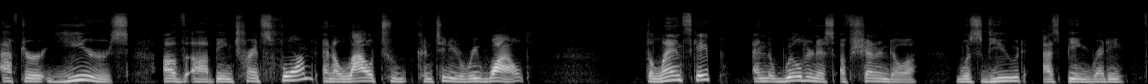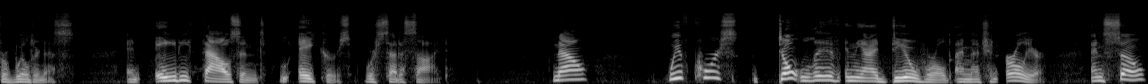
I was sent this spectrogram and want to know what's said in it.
after years of uh, being transformed and allowed to continue to rewild, the landscape and the wilderness of Shenandoah was viewed as being ready for wilderness, and 80,000 acres were set aside. Now, we of course don't live in the ideal world I mentioned earlier, and so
